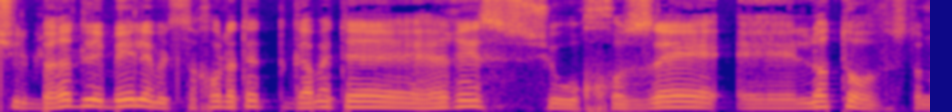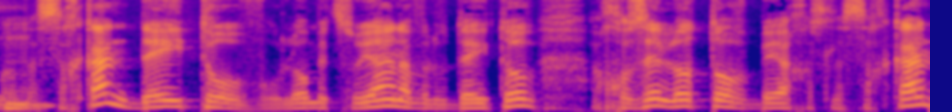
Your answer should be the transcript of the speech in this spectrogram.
אה, בשביל ברדלי ביל הם יצטרכו לתת גם את אה, הריס, שהוא חוזה אה, לא טוב. זאת אומרת, השחקן די טוב, הוא לא מצוין, אבל הוא די טוב. החוזה לא טוב ביחס לשחקן.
